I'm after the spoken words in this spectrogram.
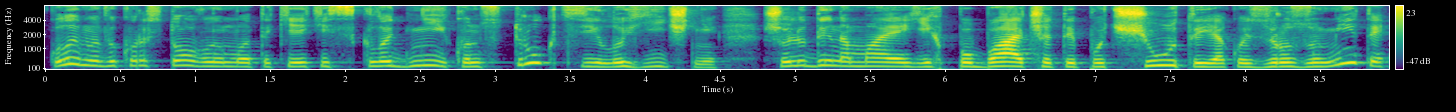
Коли ми використовуємо такі якісь складні конструкції логічні, що людина має їх побачити, почути, якось зрозуміти,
